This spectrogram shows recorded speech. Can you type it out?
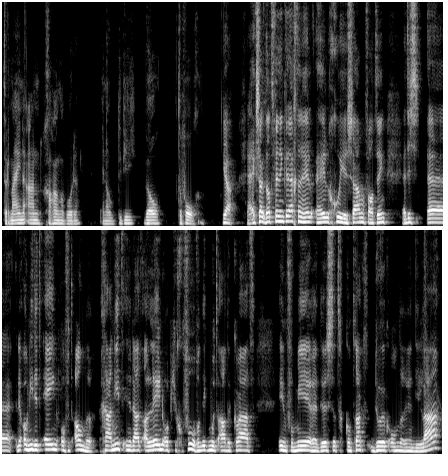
termijnen aan gehangen worden en ook die wel te volgen. Ja, exact. Dat vind ik echt een hele, hele goede samenvatting. Het is uh, ook niet het een of het ander. Ga niet inderdaad alleen op je gevoel, want ik moet adequaat informeren. Dus dat contract doe ik onder in die la.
